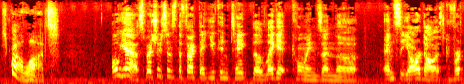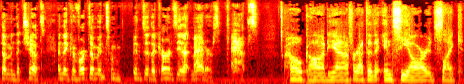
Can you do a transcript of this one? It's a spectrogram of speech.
It's quite a lot. Oh yeah, especially since the fact that you can take the Leggett coins and the NCR dollars, convert them into chips, and then convert them into into the currency that matters, caps. Oh god, yeah, I forgot that the NCR it's like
